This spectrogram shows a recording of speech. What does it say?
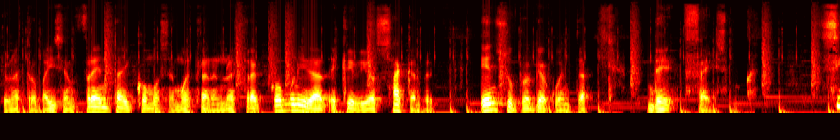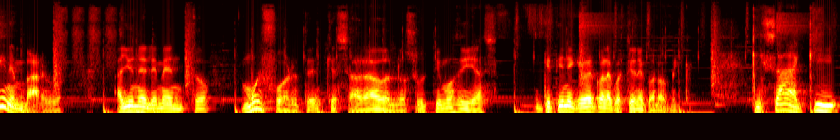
que nuestro país enfrenta y cómo se muestran en nuestra comunidad, escribió Zuckerberg en su propia cuenta de Facebook. Sin embargo, hay un elemento muy fuerte que se ha dado en los últimos días y que tiene que ver con la cuestión económica. Quizá aquí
